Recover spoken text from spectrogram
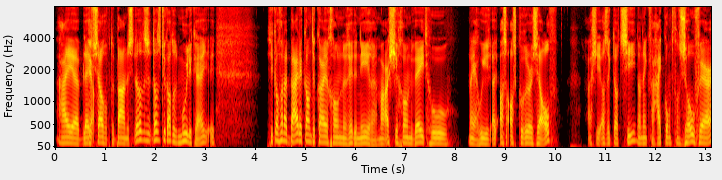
Hij uh, bleef zelf op de baan. Dus dat is, dat is natuurlijk altijd moeilijk. Hè? Je, je, kan vanuit beide kanten kan je gewoon redeneren. Maar als je gewoon weet hoe, nou ja, hoe je als, als coureur zelf, als, je, als ik dat zie, dan denk ik van hij komt van zo ver.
